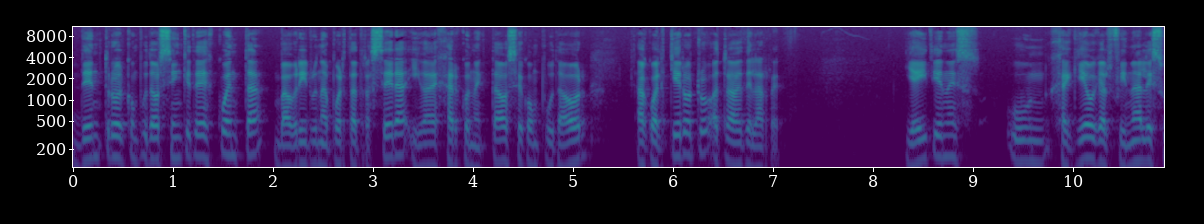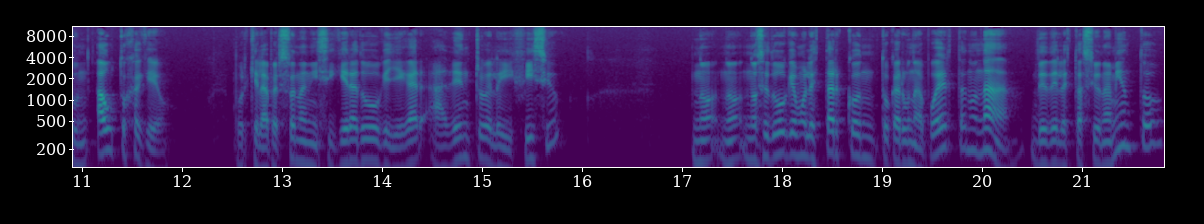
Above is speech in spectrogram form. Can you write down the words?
dentro del computador sin que te des cuenta, va a abrir una puerta trasera y va a dejar conectado ese computador a cualquier otro a través de la red. Y ahí tienes un hackeo que al final es un auto hackeo, porque la persona ni siquiera tuvo que llegar adentro del edificio, no, no, no se tuvo que molestar con tocar una puerta, no, nada. Desde el estacionamiento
